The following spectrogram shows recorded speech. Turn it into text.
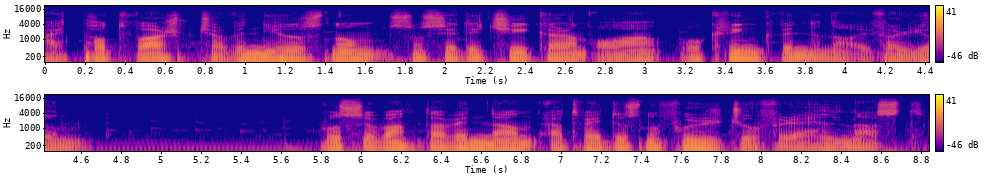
Eit pottvarsp tja vinnehusnån som sitter kikaren av og kring vinnena i fyrjun. Hvordan vant av vinnan er 2040 for å hyllnast?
